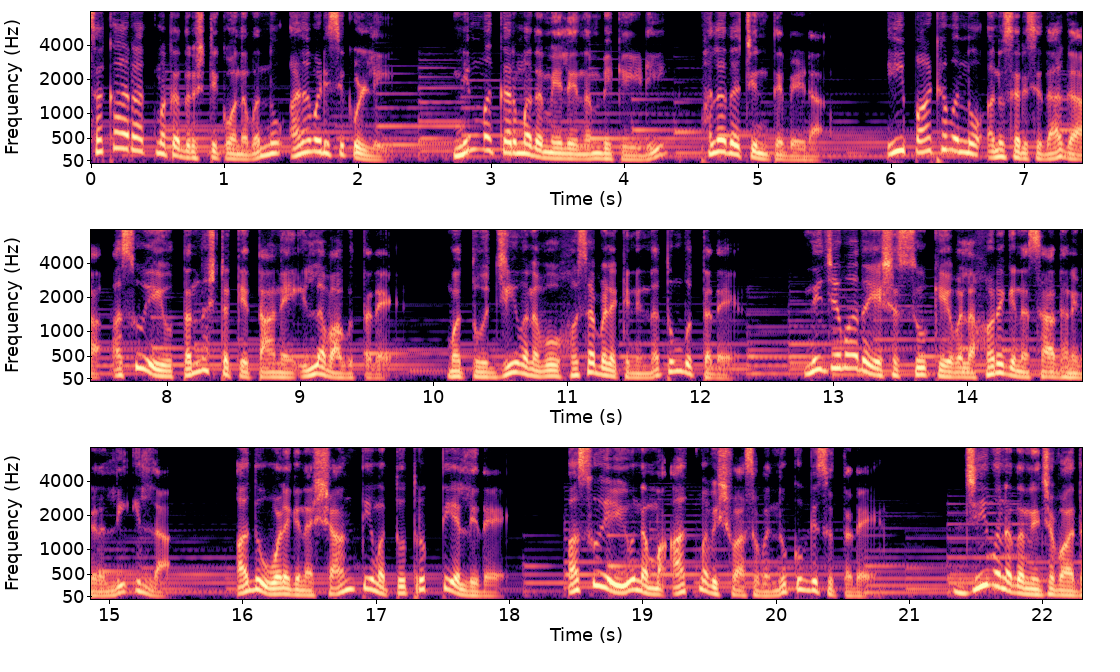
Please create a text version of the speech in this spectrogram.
ಸಕಾರಾತ್ಮಕ ದೃಷ್ಟಿಕೋನವನ್ನು ಅಳವಡಿಸಿಕೊಳ್ಳಿ. ನಿಮ್ಮ ಕರ್ಮದ ಮೇಲೆ ನಂಬಿಕೆ ಇಡಿ, ಫಲದ ಚಿಂತೆ ಬೇಡ. ಈ ಪಾಠವನ್ನು ಅನುಸರಿಸಿದಾಗ ಅಸೂಯೆಯು ತನ್ನಷ್ಟಕ್ಕೆ ತಾನೇ ಇಲ್ಲವಾಗುತ್ತದೆ ಮತ್ತು ಜೀವನವು ಹೊಸ ಬೆಳಕಿನಿಂದ ತುಂಬುತ್ತದೆ. ನಿಜವಾದ ಯಶಸ್ಸು ಕೇವಲ ಹೊರಗಿನ ಸಾಧನೆಗಳಲ್ಲಿ ಇಲ್ಲ. ಅದು ಒಳಗಿನ ಶಾಂತಿ ಮತ್ತು ತೃಪ್ತಿಯಲ್ಲಿದೆ. ಅಸೂಯೆಯು ನಮ್ಮ ಆತ್ಮವಿಶ್ವಾಸವನ್ನು ಕುಗ್ಗಿಸುತ್ತದೆ. ಜೀವನದ ನಿಜವಾದ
